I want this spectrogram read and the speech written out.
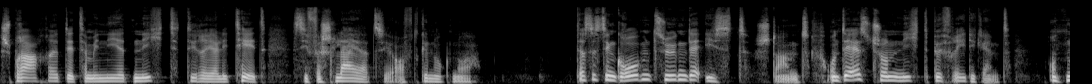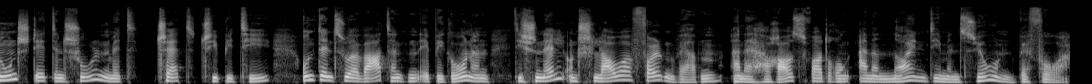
Sprache determiniert nicht die Realität, sie verschleiert sie oft genug nur. Das ist in groben Zügen der Ist-Stand und der ist schon nicht befriedigend. Und nun steht den Schulen mit Chat-GPT und den zu erwartenden Epigonen, die schnell und schlauer folgen werden, eine Herausforderung einer neuen Dimension bevor.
